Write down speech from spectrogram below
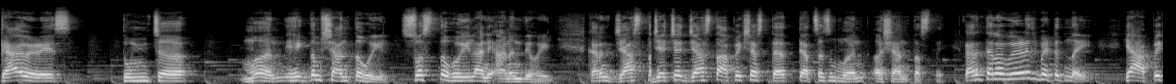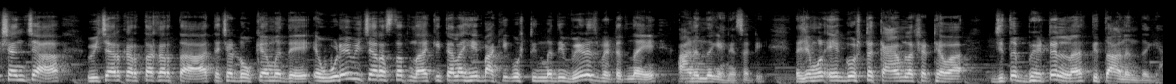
त्यावेळेस तुमचं मन हे एकदम शांत होईल स्वस्त होईल आणि आनंदी होईल. कारण जास्त ज्याच्यात जास्त अपेक्षा असतात त्याचंच मन अशांत असते. कारण त्याला वेळच भेटत नाही. या अपेक्षांच्या विचार करता करता त्याच्या डोक्यामध्ये एवढे विचार असतात ना की त्याला हे बाकी गोष्टींमध्ये वेळच भेटत नाही आनंद घेण्यासाठी. त्याच्यामुळे एक गोष्ट कायम लक्षात ठेवा जिथं भेटेल ना तिथं आनंद घ्या.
